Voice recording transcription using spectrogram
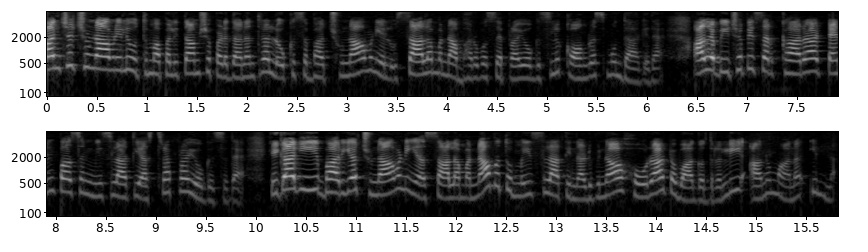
ಪಂಚ ಚುನಾವಣೆಯಲ್ಲಿ ಉತ್ತಮ ಫಲಿತಾಂಶ ಪಡೆದ ನಂತರ ಲೋಕಸಭಾ ಚುನಾವಣೆಯಲ್ಲೂ ಸಾಲ ಮನ್ನಾ ಭರವಸೆ ಪ್ರಯೋಗಿಸಲು ಕಾಂಗ್ರೆಸ್ ಮುಂದಾಗಿದೆ. ಆದರೆ ಬಿಜೆಪಿ ಸರ್ಕಾರ ಟೆನ್ ಪರ್ಸೆಂಟ್ ಮೀಸಲಾತಿ ಅಸ್ತ್ರ ಪ್ರಯೋಗಿಸಿದೆ. ಹೀಗಾಗಿ ಈ ಬಾರಿಯ ಚುನಾವಣೆಯ ಸಾಲ ಮನ್ನಾ ಮತ್ತು ಮೀಸಲಾತಿ ನಡುವಿನ ಹೋರಾಟವಾಗೋದ್ರಲ್ಲಿ ಅನುಮಾನ ಇಲ್ಲ.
